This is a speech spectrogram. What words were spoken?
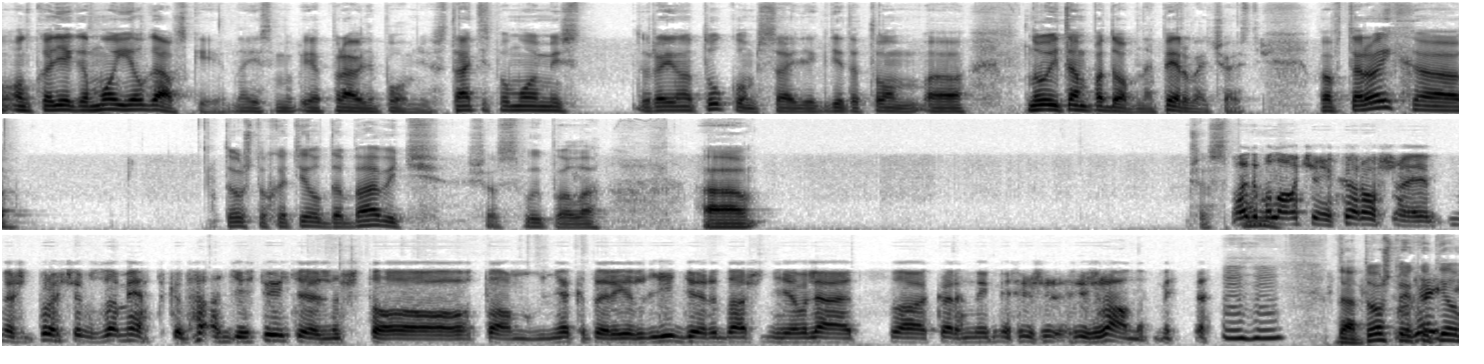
он коллега мой Елгавский, если я правильно помню. Статис, по-моему, из района Тукумса или где-то там, а, ну и там подобное, первая часть. Во-вторых, а, то, что хотел добавить, сейчас выпало, а, Сейчас ну, это была очень хорошая, между прочим, заметка, да, действительно, что там некоторые лидеры даже не являются коренными рижанами. Да, то, что я хотел...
